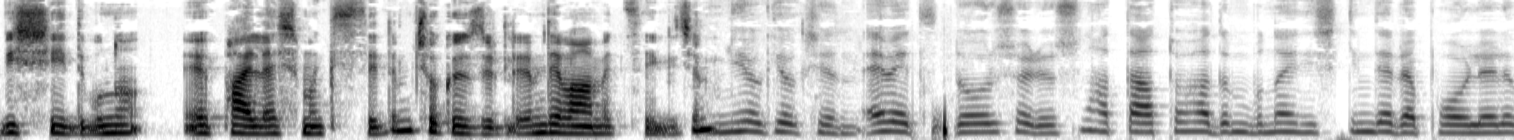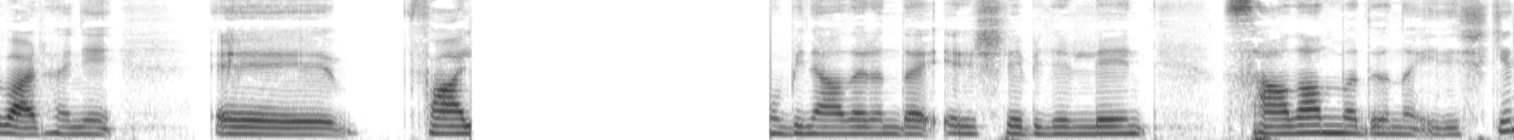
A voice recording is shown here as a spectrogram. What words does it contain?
bir şeydi. Bunu e, paylaşmak istedim. Çok özür dilerim. Devam et sevgicim. Yok yok canım. Evet doğru söylüyorsun. Hatta TOHAD'ın buna ilişkin de raporları var. Hani e, faaliyet binalarında erişilebilirliğin sağlanmadığına ilişkin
